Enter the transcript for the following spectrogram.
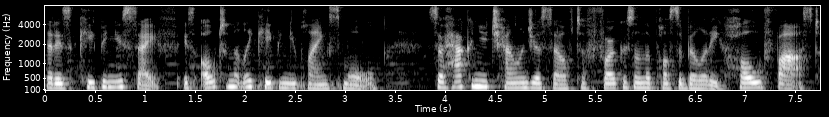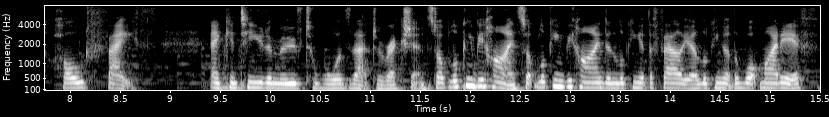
that is keeping you safe, is ultimately keeping you playing small. So, how can you challenge yourself to focus on the possibility, hold fast, hold faith, and continue to move towards that direction? Stop looking behind, stop looking behind and looking at the failure, looking at the what might if,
